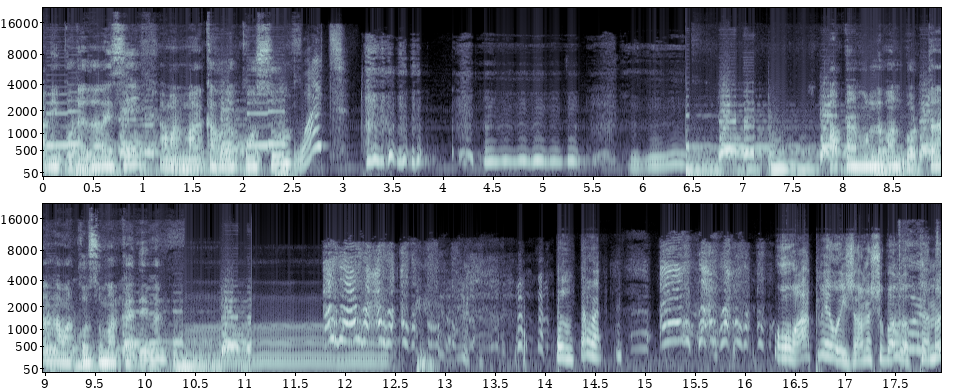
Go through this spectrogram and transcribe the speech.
আমি ভোটে দাঁড়াইছি আমার মার্কা হলো কসু। আপনার মূল্যবান ভোটটা আমার কসু মার্কায় দিবেন। ও আপনি ওই জনসভা লোকটা না?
